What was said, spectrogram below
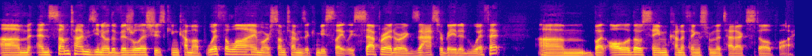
Um, and sometimes, you know, the visual issues can come up with the Lyme, or sometimes it can be slightly separate or exacerbated with it. Um, but all of those same kind of things from the TEDx still apply.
